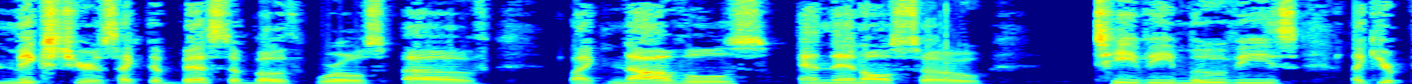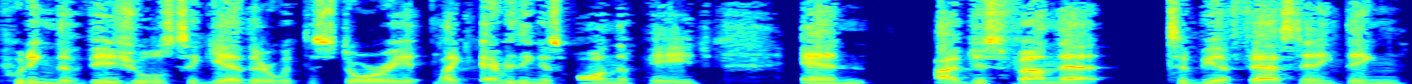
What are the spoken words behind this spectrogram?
mixture. It's like the best of both worlds of like novels and then also TV movies. Like you're putting the visuals together with the story. Like everything is on the page. And I've just found that to be a fascinating thing.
